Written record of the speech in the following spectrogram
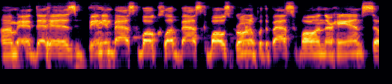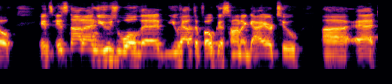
um, that has been in basketball club basketball has grown up with the basketball in their hands so it's it's not unusual that you have to focus on a guy or two uh, at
